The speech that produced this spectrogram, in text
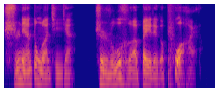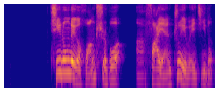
十年动乱期间是如何被这个迫害的。其中这个黄赤波啊，发言最为激动。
